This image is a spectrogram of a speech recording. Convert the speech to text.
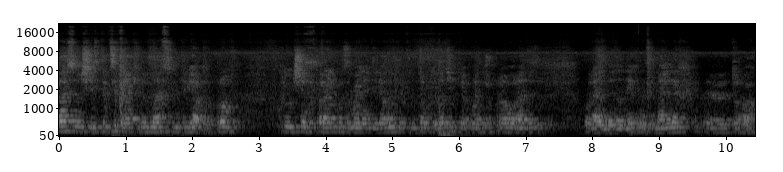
15.06.39 про включення до переліку земельних ділянок для підготовки лотів для продажу права оренди, оренди на них на земельних е, торгах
